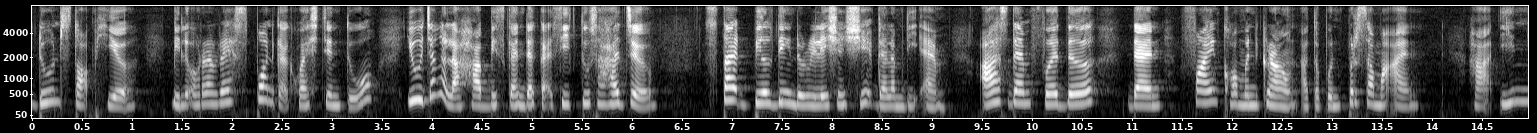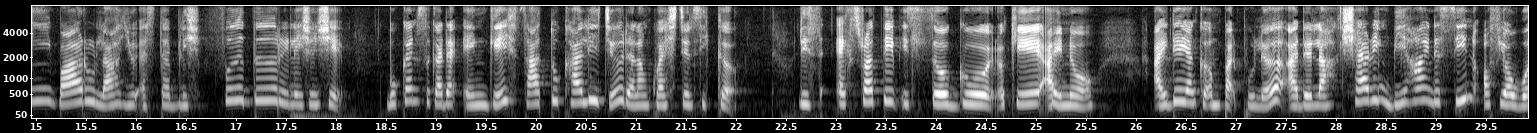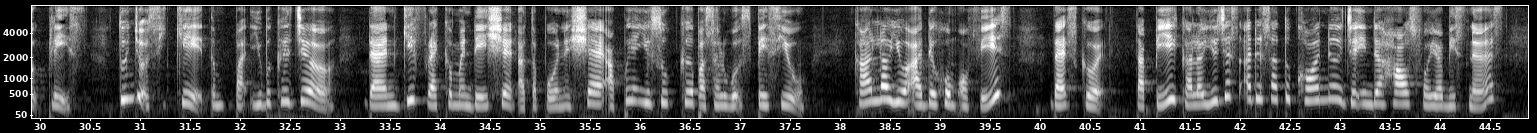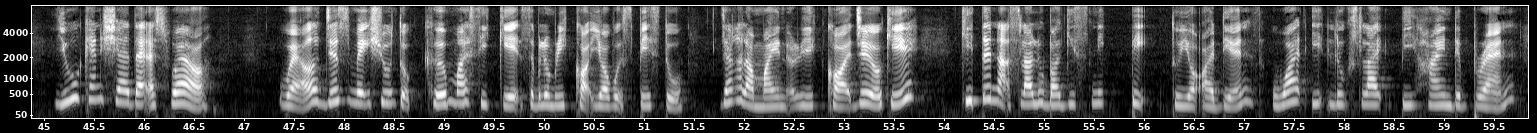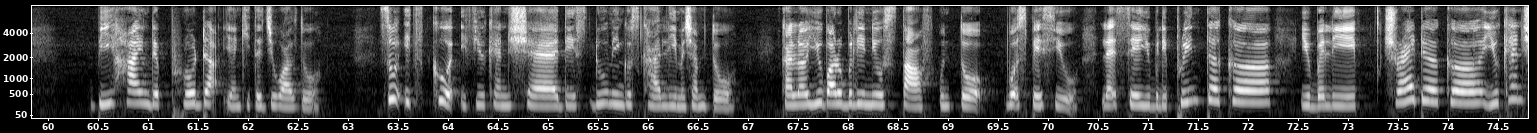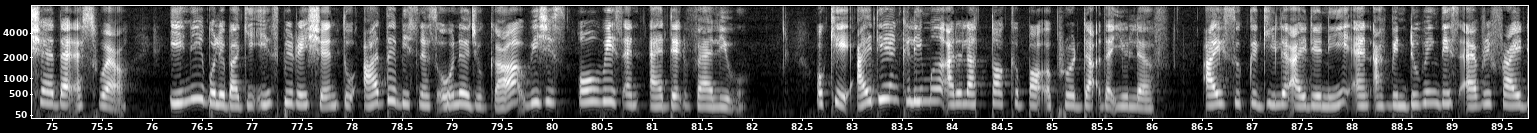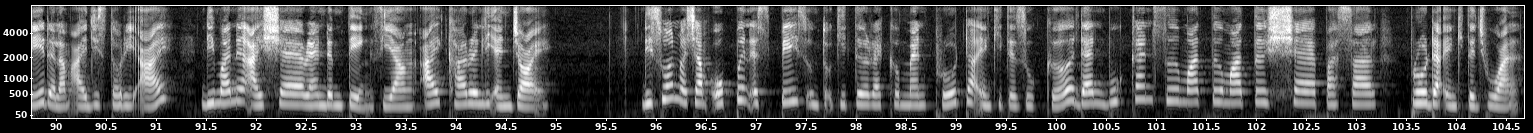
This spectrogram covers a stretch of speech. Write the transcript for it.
Don't stop here. Bila orang respon dekat question tu, you janganlah habiskan dekat situ sahaja. Start building the relationship dalam DM. Ask them further dan find common ground ataupun persamaan. Ha, ini barulah you establish further relationship. Bukan sekadar engage satu kali je dalam question seeker. This extra tip is so good, okay? I know. Idea yang keempat pula adalah sharing behind the scene of your workplace tunjuk sikit tempat you bekerja. Dan give recommendation ataupun share apa yang you suka pasal workspace you. Kalau you ada home office, that's good. Tapi kalau you just ada satu corner je in the house for your business, you can share that as well. Well, just make sure untuk kemas sikit sebelum record your workspace tu. Janganlah main record je, okay? Kita nak selalu bagi sneak peek to your audience what it looks like behind the brand, behind the product yang kita jual tu. So it's good if you can share this dua minggu sekali macam tu. Kalau you baru beli new stuff untuk workspace you, let's say you beli printer ke, you beli shredder ke, you can share that as well. Ini boleh bagi inspiration to other business owner juga which is always an added value. Okay, idea yang kelima adalah talk about a product that you love. I suka gila idea ni and I've been doing this every Friday dalam IG story I di mana I share random things yang I currently enjoy. This one macam open a space untuk kita recommend produk yang kita suka dan bukan semata-mata share pasal produk yang kita jual.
